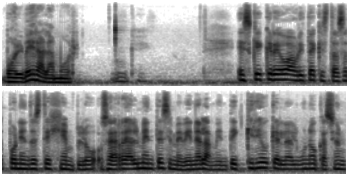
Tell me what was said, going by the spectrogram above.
volver al amor. Ok. Es que creo ahorita que estás poniendo este ejemplo, o sea, realmente se me viene a la mente y creo que en alguna ocasión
